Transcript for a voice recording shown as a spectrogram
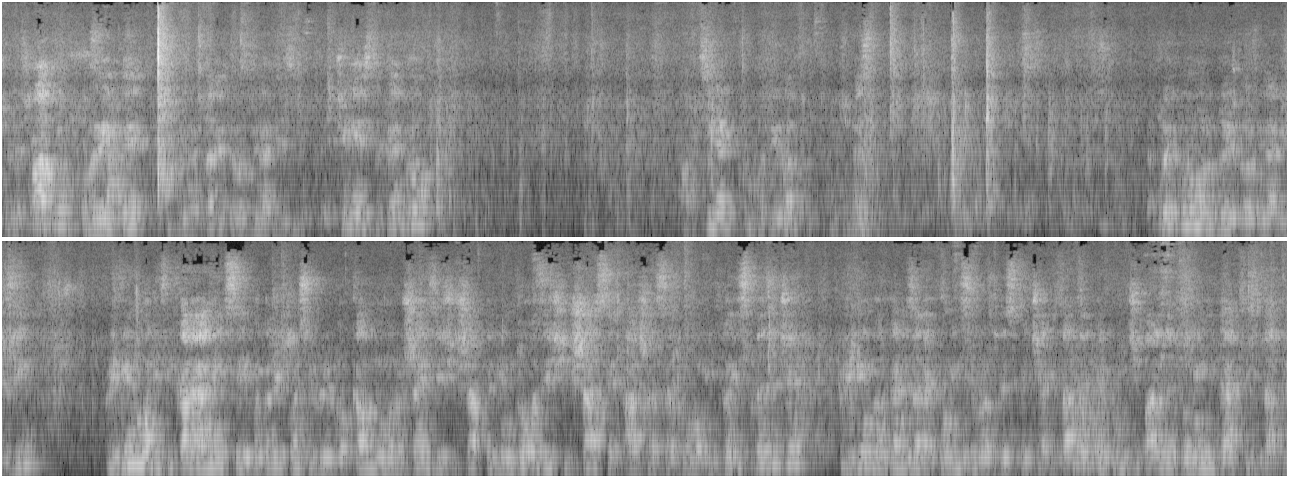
Cele patru proiecte suplimentare pe ordinea de zi. Cine este pentru? Abține? Împotrivă? Mulțumesc. Proiectul numărul 2 pe ordinea de zi, privind modificarea anexei hotărârii Consiliului Local numărul 67 din 26 a 6 2012, privind organizarea comisiilor de specialitate pe principalele domenii de activitate.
